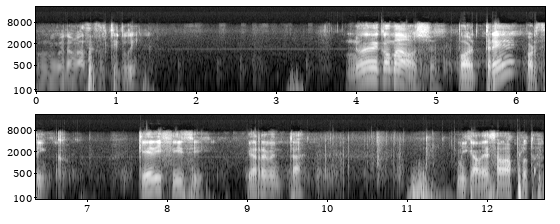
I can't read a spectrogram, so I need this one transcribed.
Lo único que tengo que hacer es sustituir. 9,8 por 3 por 5. Qué difícil. Voy a reventar. Mi cabeza va a explotar.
